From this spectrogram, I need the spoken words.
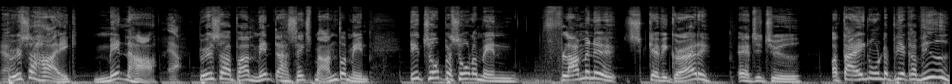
Ja. Bøsser har ikke. Mænd har. Ja. Bøsser er bare mænd, der har sex med andre mænd. Det er to personer med en flammende, skal vi gøre det, attitude. Og der er ikke nogen, der bliver gravid.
